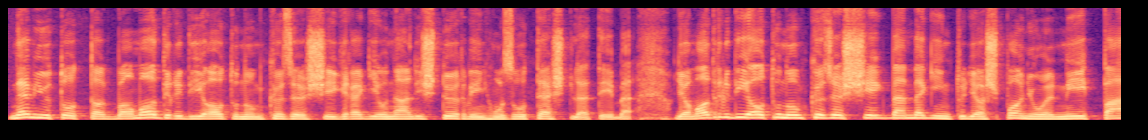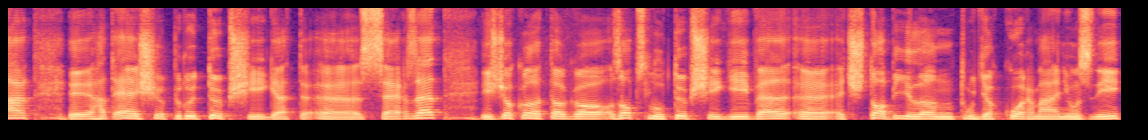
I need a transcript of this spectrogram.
nem jutottak be a madridi autonóm közösség regionális törvényhozó testületébe. Ugye a madridi autonóm közösségben megint ugye a spanyol néppárt eh, hát elsöprő többséget eh, szerzett, és gyakorlatilag az abszolút többségével eh, egy stabilan tudja kormányozni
